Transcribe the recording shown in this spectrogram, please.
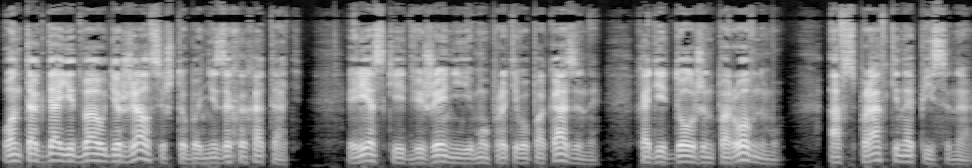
Он тогда едва удержался, чтобы не захохотать. Резкие движения ему противопоказаны, ходить должен по-ровному, а в справке написано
